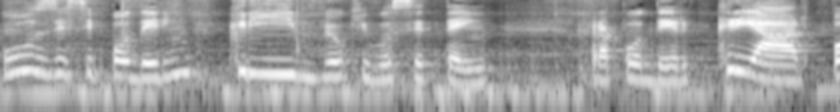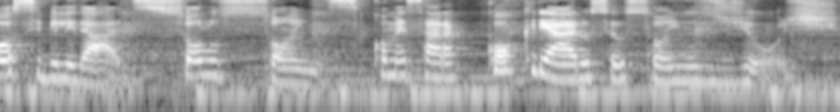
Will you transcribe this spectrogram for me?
use esse poder incrível que você tem para poder criar possibilidades, soluções, começar a co-criar os seus sonhos de hoje.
